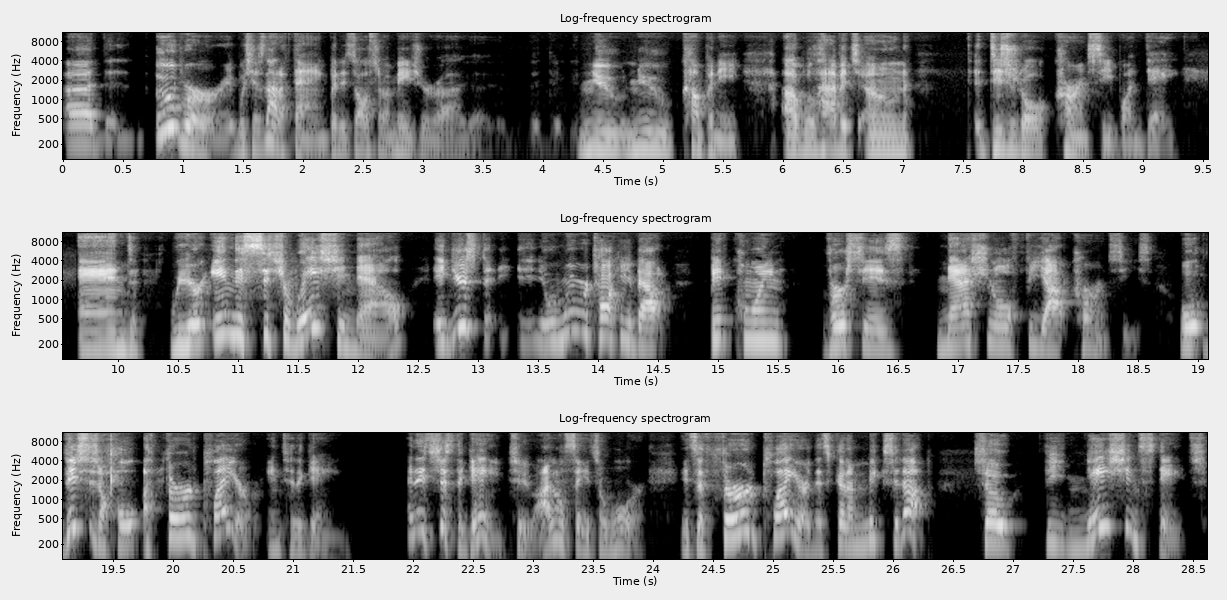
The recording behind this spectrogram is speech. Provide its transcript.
uh, Uber, which is not a FANG, but it's also a major uh, new new company, uh, will have its own digital currency one day. And we are in this situation now. It used to, when we were talking about Bitcoin versus national fiat currencies. Well, this is a whole a third player into the game. And it's just a game too. I don't say it's a war. It's a third player that's going to mix it up. So the nation states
